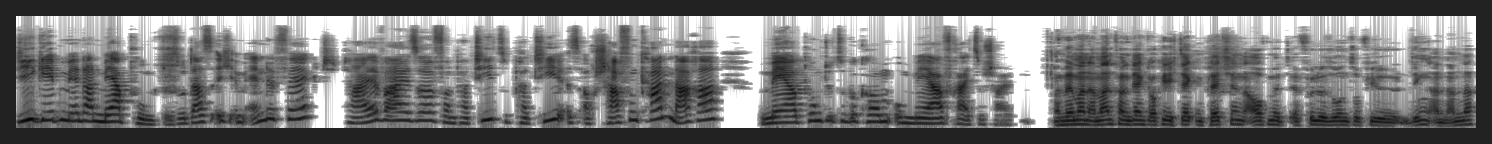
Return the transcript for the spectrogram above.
die geben mir dann mehr Punkte, sodass ich im Endeffekt teilweise von Partie zu Partie es auch schaffen kann, nachher mehr Punkte zu bekommen, um mehr freizuschalten. Und wenn man am Anfang denkt, okay, ich decke ein Plättchen auf mit erfülle so und so viel Dingen aneinander,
